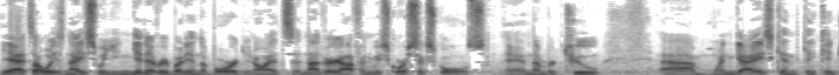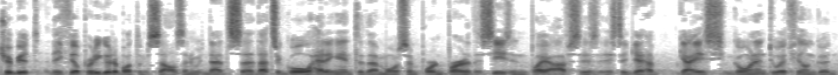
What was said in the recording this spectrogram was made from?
Yeah, it's always nice when you can get everybody on the board. You know, it's not very often we score six goals. And number two, um, when guys can, can contribute, they feel pretty good about themselves, and that's uh, that's a goal heading into the most important part of the season, playoffs, is, is to get guys going into it feeling good.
